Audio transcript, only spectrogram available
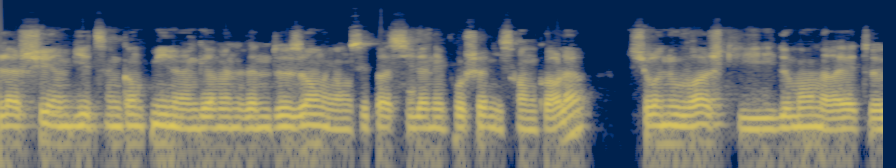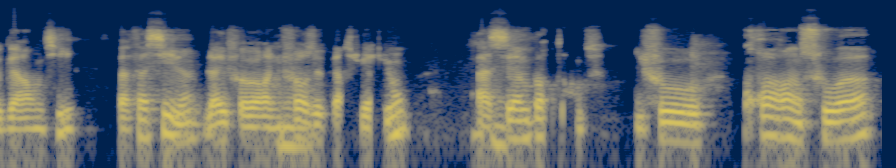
lâcher un billet de 50 000 à un gamin de 22 ans et on ne sait pas si l'année prochaine il sera encore là, sur un ouvrage qui demande à être garanti, pas facile. Hein. Là, il faut avoir une force de persuasion assez importante. Il faut croire en soi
